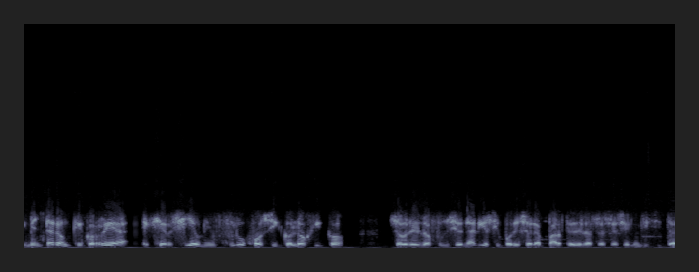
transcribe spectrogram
Inventaron que Correa ejercía un influjo psicológico sobre los funcionarios y por eso era parte de la asociación ilícita.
